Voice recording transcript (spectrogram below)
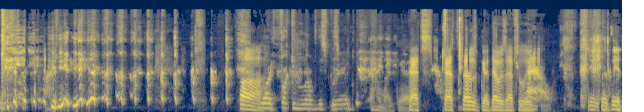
Oh, I fucking love this bread. Oh my god. that's that's that was good. That was absolutely Wow. Dude, the,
